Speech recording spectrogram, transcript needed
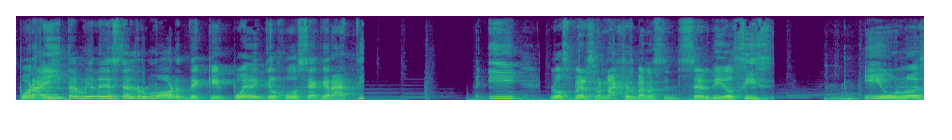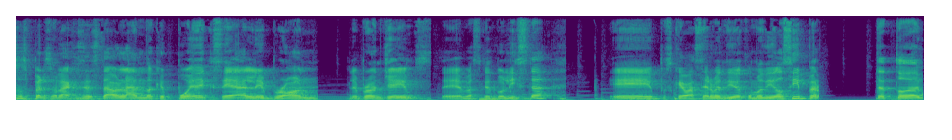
Por ahí también está el rumor de que puede que el juego sea gratis. Y los personajes van a ser DLCs. Y uno de esos personajes está hablando que puede que sea LeBron, LeBron James, de basquetbolista. Eh, pues que va a ser vendido como DLC, pero todavía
